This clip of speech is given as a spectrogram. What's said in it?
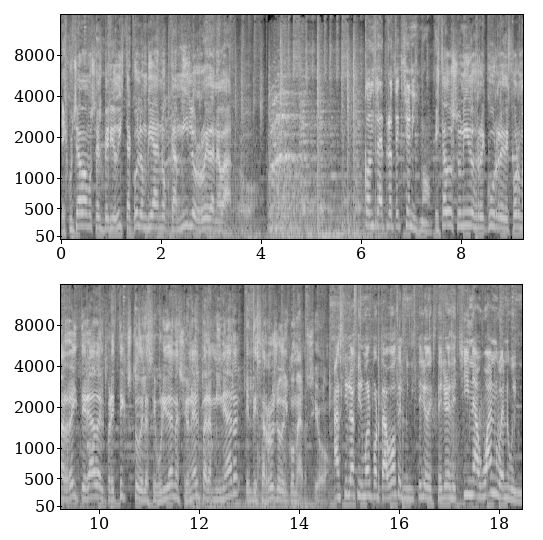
Escuchábamos al periodista colombiano Camilo Rueda Navarro. Contra el proteccionismo. Estados Unidos recurre de forma reiterada al pretexto de la seguridad nacional para minar el desarrollo del comercio. Así lo afirmó el portavoz del Ministerio de Exteriores de China, Wang Wenwin.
